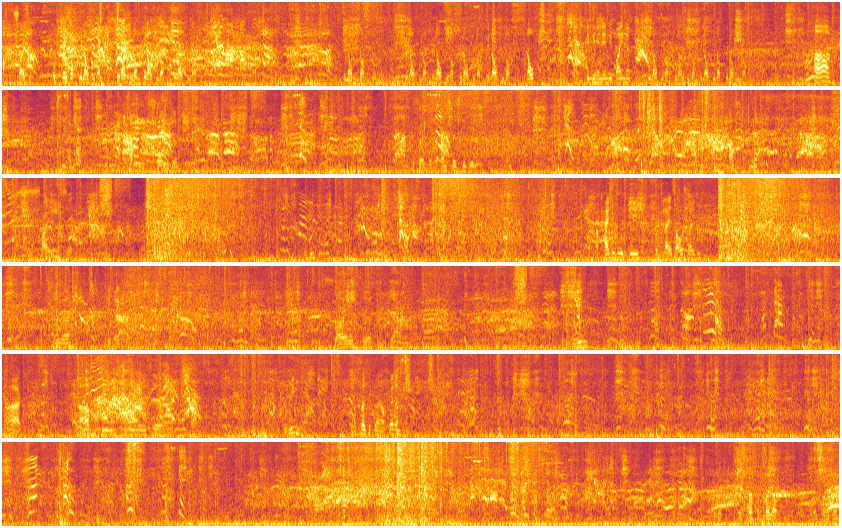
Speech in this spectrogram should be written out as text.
Ach, scheiße. Okay, doch, wir laufen doch. Wir laufen doch, wir laufen doch, wir laufen doch. Wir laufen doch. Wir laufen doch, wir laufen doch, wir laufen doch, wir laufen doch. Lauf. Nehmen die Hände in die Beine. Wir laufen doch, wir laufen doch, wir laufen doch, wir laufen doch. Ah. Ähm. Ach, Scheiße. Ach du Scheiße, das ganz schlecht Idee. Ach du Scheiße. War keine gute Idee. Und leise ausschalten. Geht weg. Scheiße. Wohin? Fuck. Ach du Scheiße. Wohin? Ach scheiße, kleiner, okay dann. Also, das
